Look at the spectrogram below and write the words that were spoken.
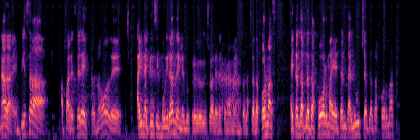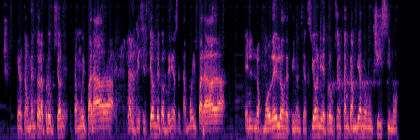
nada, empieza a aparecer esto, ¿no? De, hay una crisis muy grande en la industria audiovisual en este momento. Las plataformas, hay tanta plataforma y hay tanta lucha de plataformas que en este momento la producción está muy parada, la adquisición de contenidos está muy parada, el- los modelos de financiación y de producción están cambiando muchísimo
